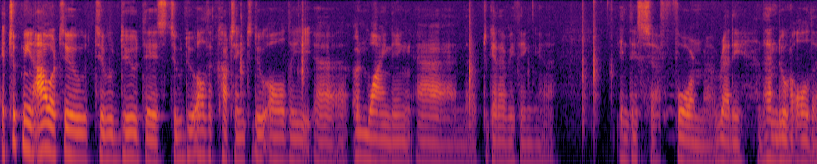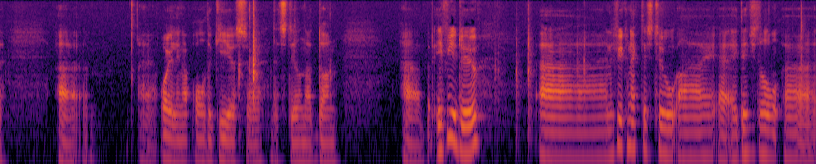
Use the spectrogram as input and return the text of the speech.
It took me an hour to, to do this, to do all the cutting, to do all the uh, unwinding and uh, to get everything in this form ready. And then do all the oiling up all the gears that's still not done. but if you do, and if you connect this to a digital uh,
